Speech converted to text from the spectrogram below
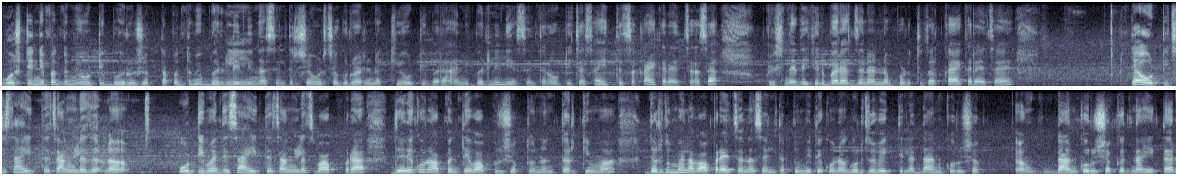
गोष्टींनी पण तुम्ही ओटी भरू शकता पण तुम्ही भरलेली नसेल तर शेवटच्या गुरुवारी नक्की ओटी भरा आणि भरलेली असेल तर ओटीच्या साहित्याचं काय करायचं असा प्रश्न देखील बऱ्याच जणांना पडतो. तर काय करायचं आहे? त्या ओटीचे साहित्य चांगलं जर ओटीमध्ये साहित्य चांगलंच वापरा जेणेकरून आपण ते वापरू शकतो. नंतर किंवा जर तुम्हाला वापरायचं नसेल तर तुम्ही ते कोणा गरजू व्यक्तीला दान करू शक दान करू शकत नाही. तर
